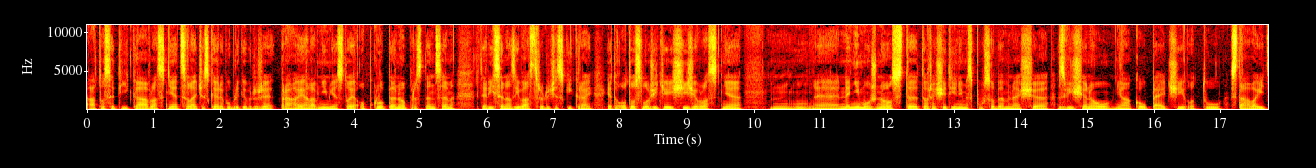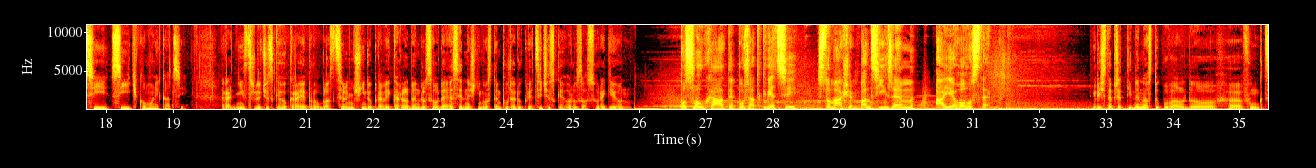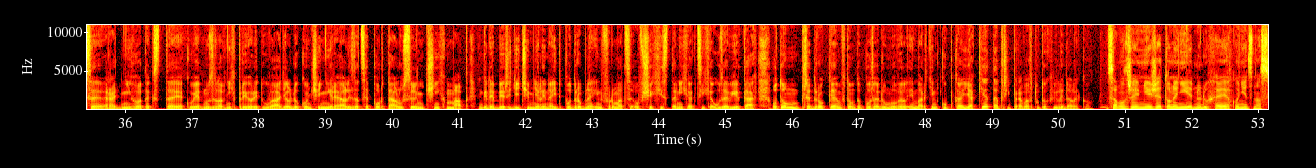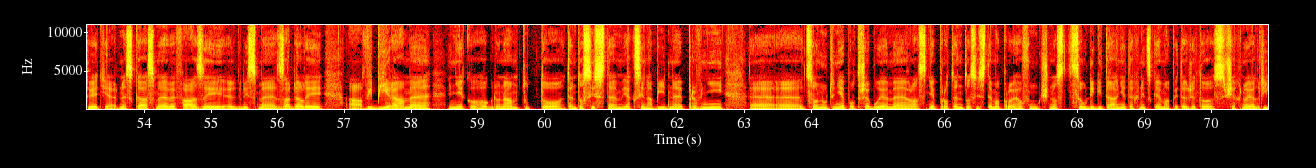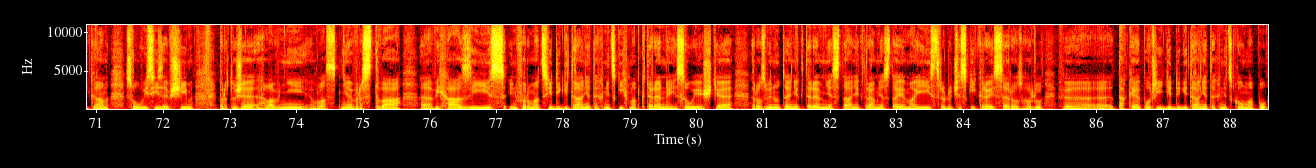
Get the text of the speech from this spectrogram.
a to se týká vlastně celé České republiky, protože Praha je hlavní město, je obklopeno prstencem, který se nazývá Středočeský kraj. Je to o to složitější, že vlastně mm, eh, není možnost to řešit jiným způsobem než zvýšenou nějakou péči o tu stávající síť komunikací. Radní středočeského kraje pro oblast silniční dopravy Karel Bendl z ODS je dnešním hostem pořadu k věci Českého rozhlasu Region. Posloucháte pořad k věci s Tomášem Pancířem a jeho hostem. Když jste před týdnem nastupoval do eh, funkce radního, tak jste jako jednu z hlavních priorit uváděl dokončení realizace portálu silničních map, kde by řidiči měli najít podrobné informace o všech chystaných akcích a uzavírkách. O tom před rokem v tomto pořadu mluvil i Martin Kupka. Jak je ta příprava v tuto chvíli daleko? Samozřejmě, že to není jednoduché jako nic na světě. Dneska jsme ve fázi, kdy jsme zadali a vybíráme někoho, kdo nám tuto, tento systém jak si nabídne. První Eh, eh, co nutně potřebujeme vlastně pro tento systém a pro jeho funkčnost jsou digitálně technické mapy, takže to všechno, jak říkám, souvisí se vším, protože hlavní vlastně vrstva eh, vychází z informací digitálně technických map, které nejsou ještě rozvinuté. Některé města, některá města je mají. Středočeský kraj se rozhodl také pořídit digitálně technickou mapu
